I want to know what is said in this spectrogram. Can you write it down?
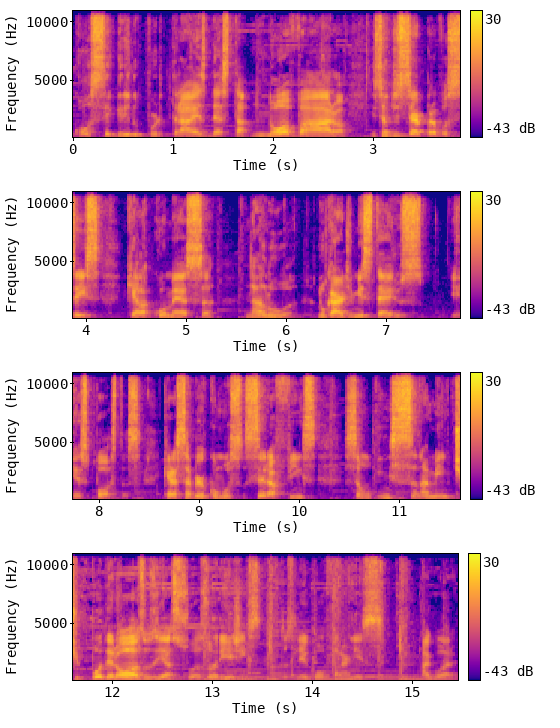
Qual o segredo por trás desta nova arma? E se eu disser para vocês que ela começa na lua? Lugar de mistérios e respostas. Quer saber como os serafins são insanamente poderosos e as suas origens? Então se liga que eu vou falar nisso agora.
